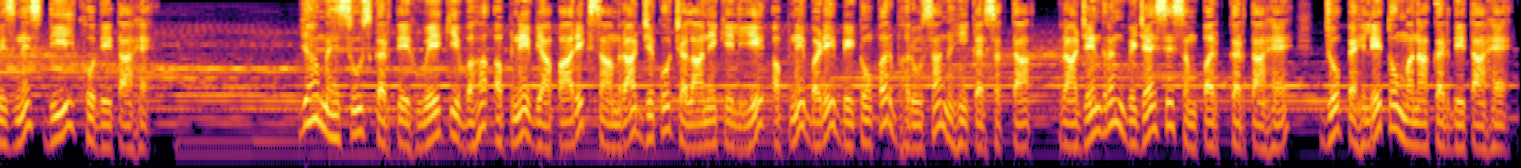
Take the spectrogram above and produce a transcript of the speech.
बिज़नेस डील खो देता है। यह महसूस करते हुए कि वह अपने व्यापारिक साम्राज्य को चलाने के लिए अपने बड़े बेटों पर भरोसा नहीं कर सकता, राजेंद्रन विजय से संपर्क करता है, जो पहले तो मना कर देता है।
